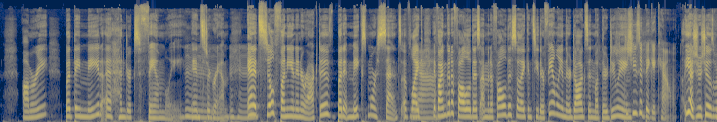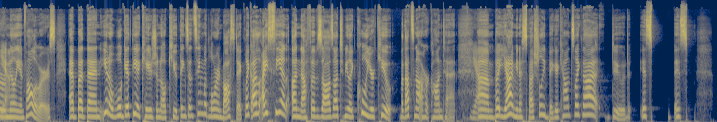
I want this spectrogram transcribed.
Amory, but they made a Hendrix family Mm-hmm. Instagram. And it's still funny and interactive, but it makes more sense of like, Yeah. if I'm going to follow this, I'm going to follow this so that I can see their family and their dogs and what they're doing. she's a big account yeah, she, she has over Yeah. a million followers. And, but then, you know, we'll get the occasional cute things. And same with Lauren Bostic. Like, I, I see it enough of Zaza to be like, cool, you're cute, but that's not her content. yeah Um, but yeah, I mean, especially big accounts like that, dude, it's, it's,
